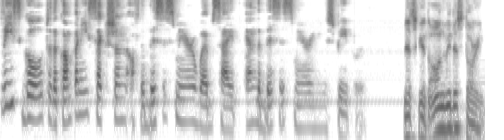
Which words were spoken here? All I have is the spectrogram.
please go to the company section of the Business Mirror website and the Business Mirror newspaper. Let's get on with the story.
